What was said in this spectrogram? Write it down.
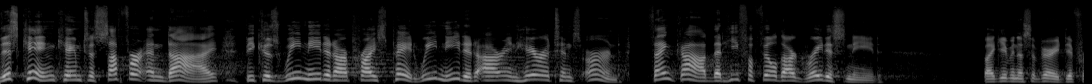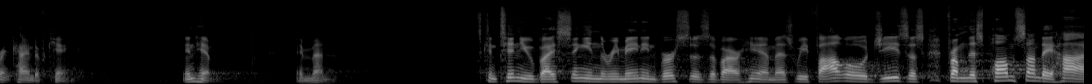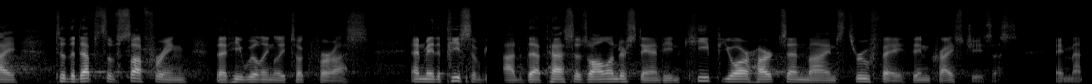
This king came to suffer and die because we needed our price paid. We needed our inheritance earned. Thank God that he fulfilled our greatest need by giving us a very different kind of king. In him. Amen. Let's continue by singing the remaining verses of our hymn as we follow Jesus from this Palm Sunday high to the depths of suffering that he willingly took for us. And may the peace of God that passes all understanding keep your hearts and minds through faith in Christ Jesus. Amen.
